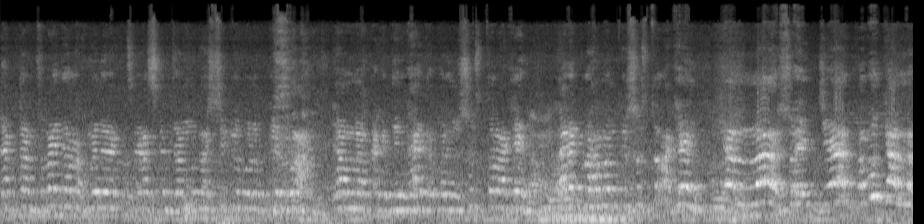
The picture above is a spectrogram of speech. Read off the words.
ডাক্তার জুবাইদুর রহমানের আজকের জন্মবার্ষিকী উপলক্ষে দোয়া ইয়া আল্লাহ তাকে দীর্ঘায়িত করেন সুস্থ রাখেন তারেক রহমানকে সুস্থ রাখেন ইয়া আল্লাহ শহীদ জিয়ার কবরকে আল্লাহ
